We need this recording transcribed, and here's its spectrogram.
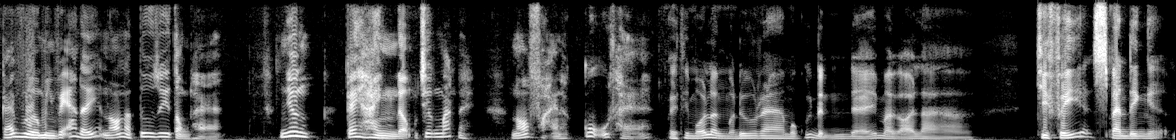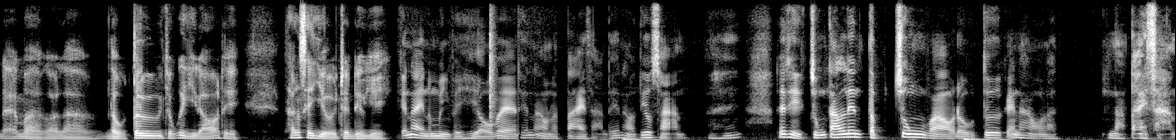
Cái vừa mình vẽ đấy nó là tư duy tổng thể. Nhưng cái hành động trước mắt này nó phải là cụ thể. Vậy thì mỗi lần mà đưa ra một quyết định để mà gọi là chi phí spending để mà gọi là đầu tư trong cái gì đó thì thắng sẽ dựa trên điều gì? Cái này là mình phải hiểu về thế nào là tài sản thế nào là tiêu sản Đấy. thế thì chúng ta nên tập trung vào đầu tư cái nào là là tài sản.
